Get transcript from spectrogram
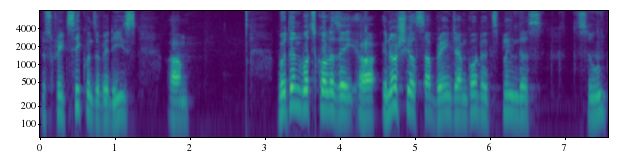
Discrete sequence of eddies um, within what's called as a uh, inertial subrange. I am going to explain this soon.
